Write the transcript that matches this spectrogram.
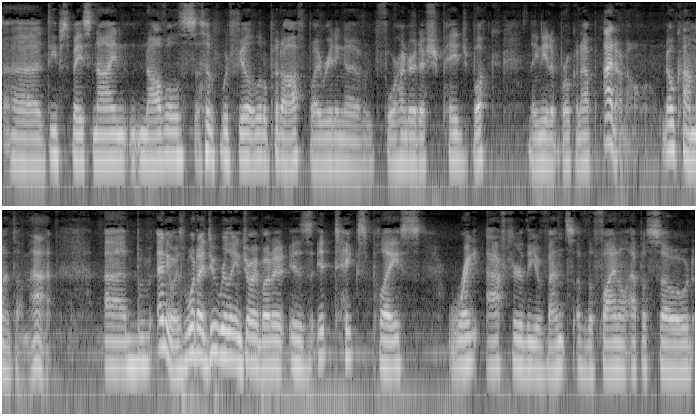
uh, Deep Space Nine novels would feel a little put off by reading a 400 ish page book. They need it broken up. I don't know. No comment on that. Uh, anyways, what I do really enjoy about it is it takes place right after the events of the final episode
